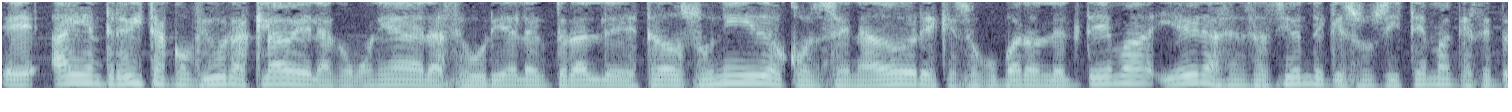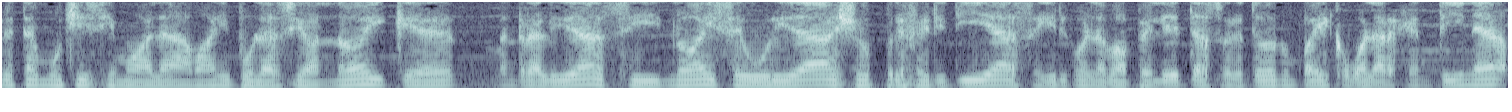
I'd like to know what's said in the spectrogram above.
eh, hay entrevistas con figuras clave de la comunidad de la seguridad electoral de Estados Unidos, con senadores que se ocuparon del tema, y hay una sensación de que es un sistema que se presta muchísimo a la manipulación, ¿no? Y que en realidad, si no hay seguridad, yo preferiría seguir con la papeleta, sobre todo en un país como la Argentina.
